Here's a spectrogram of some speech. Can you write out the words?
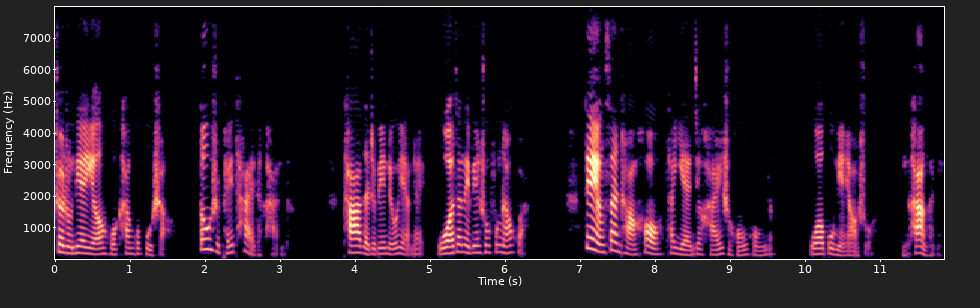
这种电影我看过不少，都是陪太太看的。她在这边流眼泪，我在那边说风凉话。电影散场后，她眼睛还是红红的。我不免要说：“你看看你，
